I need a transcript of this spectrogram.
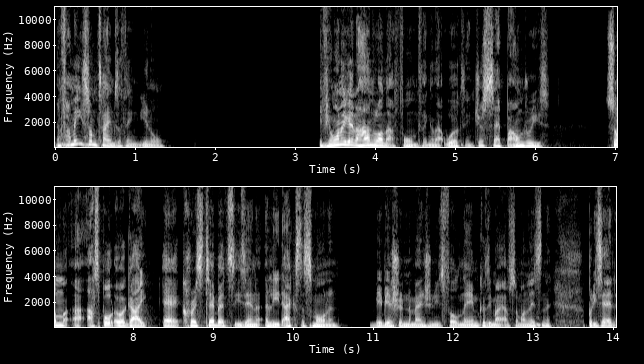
And for me, sometimes I think you know, if you want to get a handle on that phone thing and that work thing, just set boundaries some I spoke to a guy, uh, Chris Tibbetts. He's in Elite X this morning. Maybe I shouldn't have mentioned his full name because he might have someone listening. But he said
